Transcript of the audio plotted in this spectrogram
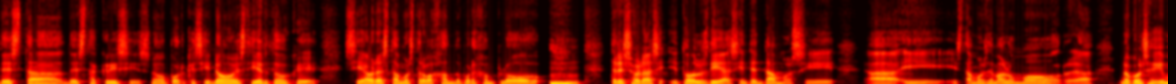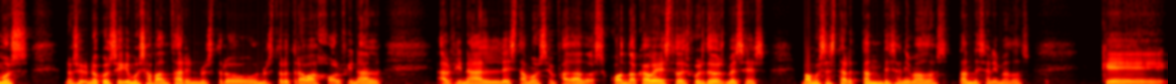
esta, de esta crisis, ¿no? Porque si no, es cierto que si ahora estamos trabajando, por ejemplo, tres horas y todos los días, intentamos y, y estamos de mal humor, no conseguimos no, conseguimos avanzar en nuestro, nuestro trabajo. Al final, al final estamos enfadados. Cuando acabe esto después de dos meses, vamos a estar tan desanimados, tan desanimados, que,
